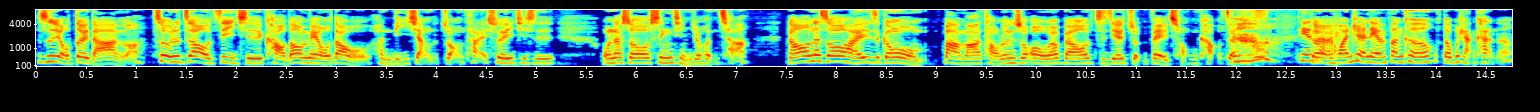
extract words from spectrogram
就是有对答案嘛，所以我就知道我自己其实考到没有到我很理想的状态，所以其实我那时候心情就很差。然后那时候我还一直跟我爸妈讨论说，哦，我要不要直接准备重考这样子？天哪，完全连分科都不想看呢。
